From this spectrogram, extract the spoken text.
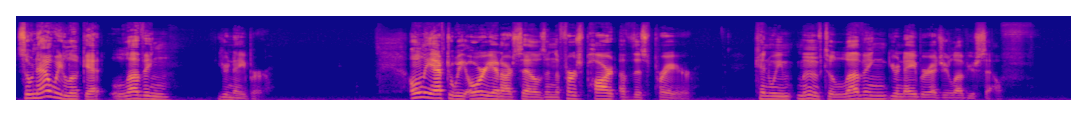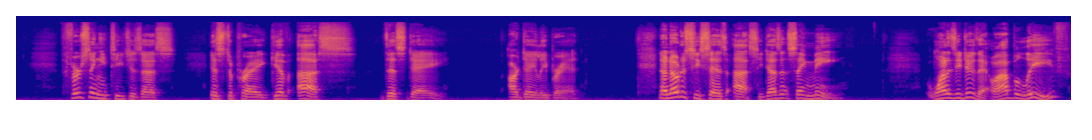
So now we look at loving your neighbor. Only after we orient ourselves in the first part of this prayer can we move to loving your neighbor as you love yourself. The first thing he teaches us is to pray, Give us this day our daily bread. Now, notice he says us, he doesn't say me. Why does he do that? Well, I believe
